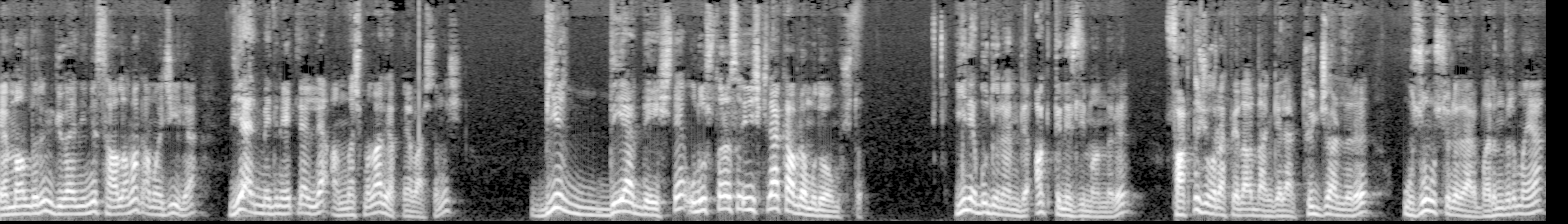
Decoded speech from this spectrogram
ve malların güvenliğini sağlamak amacıyla diğer medeniyetlerle anlaşmalar yapmaya başlamış. Bir diğer deyişle uluslararası ilişkiler kavramı doğmuştu. Yine bu dönemde Akdeniz limanları farklı coğrafyalardan gelen tüccarları uzun süreler barındırmaya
